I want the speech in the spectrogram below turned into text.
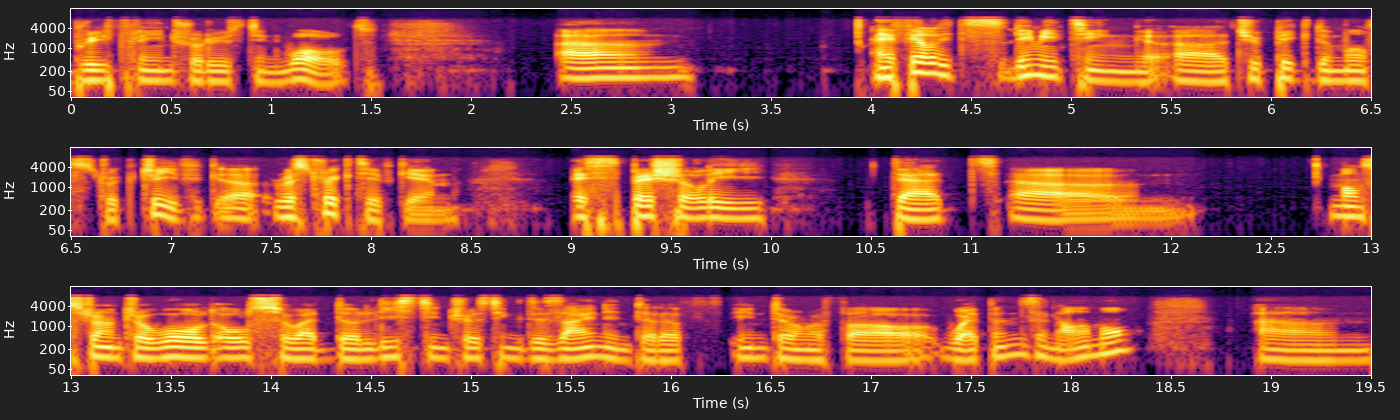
briefly introduced in World. Um, I feel it's limiting uh, to pick the most restrictive, uh, restrictive game, especially that um, Monster Hunter World also had the least interesting design in terms of in terms of uh, weapons and armor. Um,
